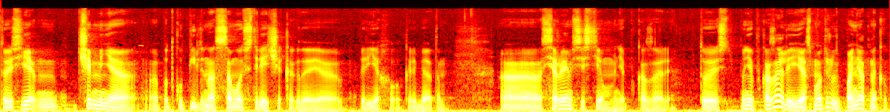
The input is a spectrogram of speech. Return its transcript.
То есть я, чем меня подкупили на самой встрече, когда я приехал к ребятам? CRM-систему мне показали. То есть мне показали, и я смотрю, и понятно, как,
